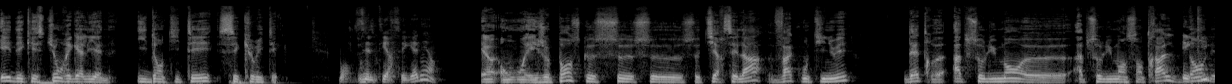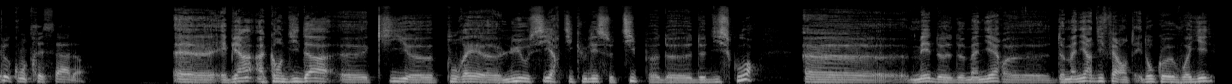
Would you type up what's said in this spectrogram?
et des questions régaliennes, identité, sécurité. Bon, c'est le tir, c'est gagnant. Et, je pense que ce, ce, ce tiercé-là va continuer d'être absolument, euh, absolument central. Et qui peut contrer ça alors? Euh, eh bien, un candidat euh, qui euh, pourrait euh, lui aussi articuler ce type de, de discours, mais de, de, manière, de manière différente. Et donc, vous voyez,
